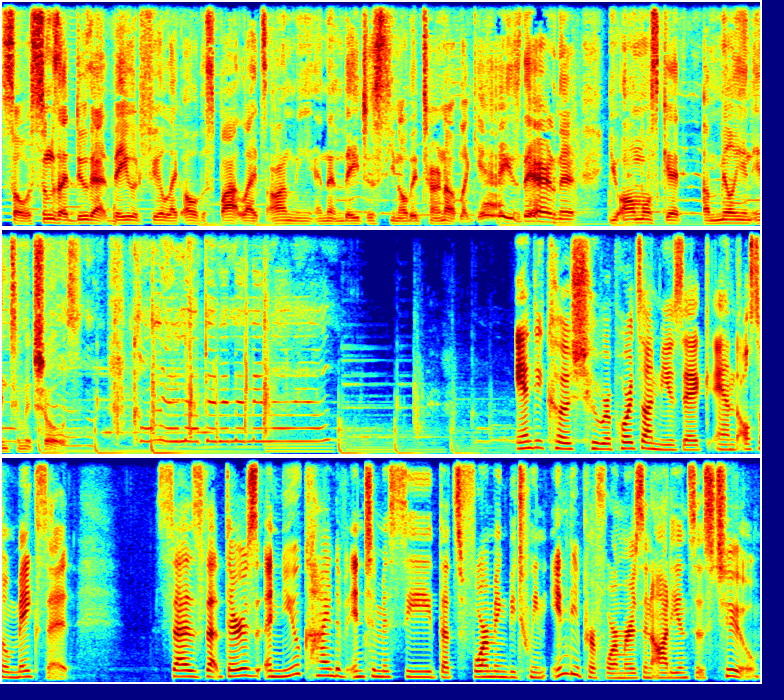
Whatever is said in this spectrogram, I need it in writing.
So as soon as I do that, they would feel like, oh, the spotlight's on me, and then they just, you know, they turn up like, yeah, he's there, and then you almost get a million intimate shows. Andy Cush, who reports on music and also makes it, says that there's a new kind of intimacy that's forming between indie performers and audiences too.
